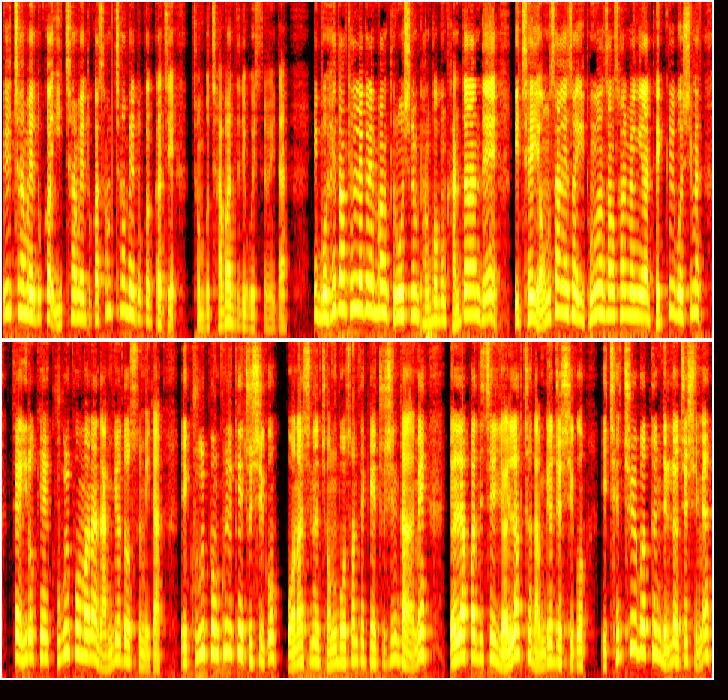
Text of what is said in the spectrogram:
1차 매도가, 2차 매도가, 3차 매도가까지 전부 잡아드리고 있습니다. 이 뭐 해당 텔레그램 방 들어오시는 방법은 간단한데 이 제 영상에서 이 동영상 설명이나 댓글 보시면 제가 이렇게 구글 폼 하나 남겨뒀습니다. 이 구글 폼 클릭해 주시고 원하시는 정보 선택해 주신 다음에 연락 받으실 연락처 남겨주시고 이 제출 버튼 눌러주시면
